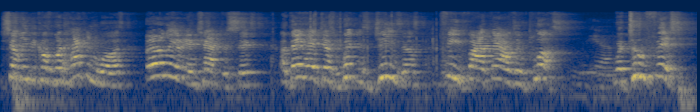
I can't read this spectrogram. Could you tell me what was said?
Shelley, because what happened was, earlier in chapter 6, uh, they had just witnessed Jesus feed 5,000 plus Yeah. with two fish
